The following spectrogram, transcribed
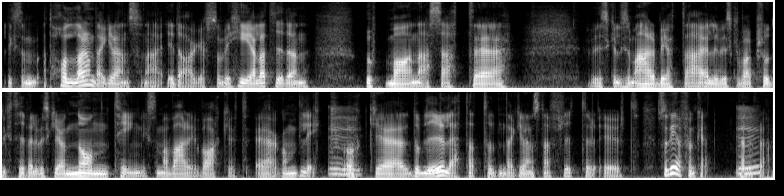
liksom, att hålla de där gränserna idag eftersom vi hela tiden uppmanas att eh, vi ska liksom arbeta eller vi ska vara produktiva eller vi ska göra någonting liksom av varje vaket ögonblick. Mm. Och eh, då blir det lätt att de där gränserna flyter ut. Så det har funkat väldigt Mm. bra.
